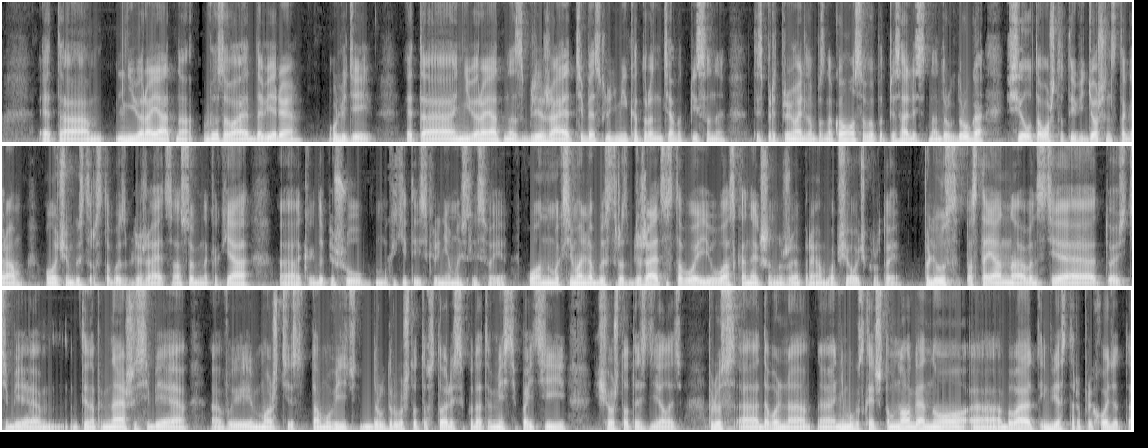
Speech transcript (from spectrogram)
Это невероятно вызывает доверие у людей. Это невероятно сближает тебя с людьми, которые на тебя подписаны. Ты с предпринимателем познакомился, вы подписались на друг друга. В силу того, что ты ведешь Инстаграм, он очень быстро с тобой сближается. Особенно как я, э, когда пишу какие-то искренние мысли свои. Он максимально быстро сближается с тобой, и у вас коннекшн уже прям вообще очень крутой. Плюс постоянно в инсте, то есть тебе, ты напоминаешь о себе, вы можете там увидеть друг друга что-то в сторис куда-то вместе пойти, еще что-то сделать. Плюс э, довольно, э, не могу сказать, что много, но э, бывают инвесторы приходят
